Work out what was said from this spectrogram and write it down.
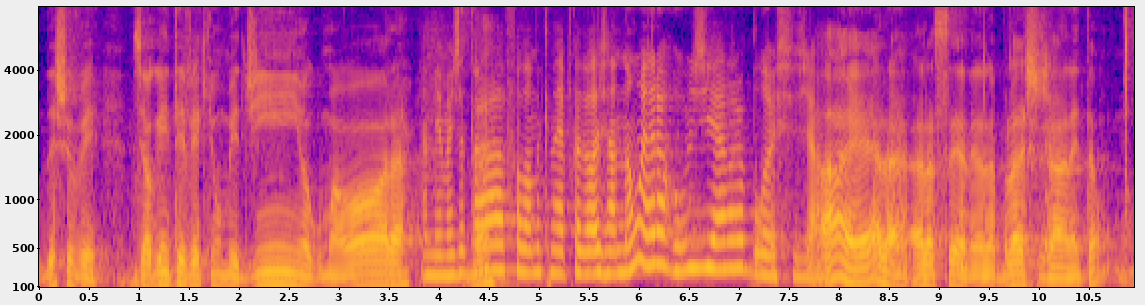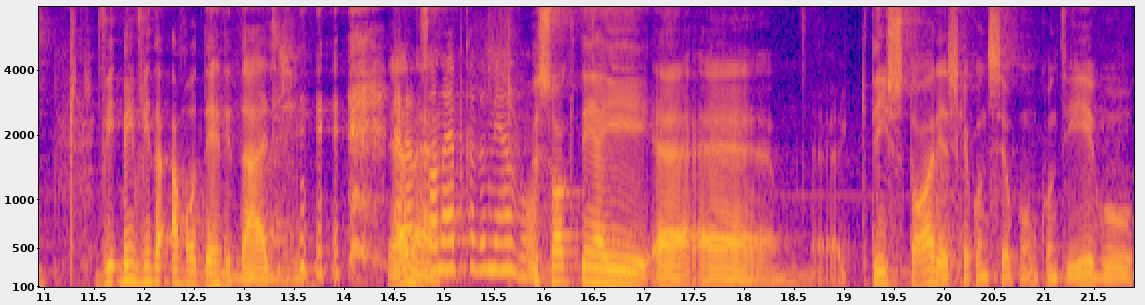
Deixa eu ver se alguém teve aqui um medinho alguma hora. A minha mãe já está né? falando que na época dela já não era rouge, ela era blush já. Ah, era, era sério, era blush já, né? Então, bem-vinda à modernidade. é, era né? só na época da minha avó. Pessoal que tem aí, é, é, que tem histórias que aconteceu com, contigo,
